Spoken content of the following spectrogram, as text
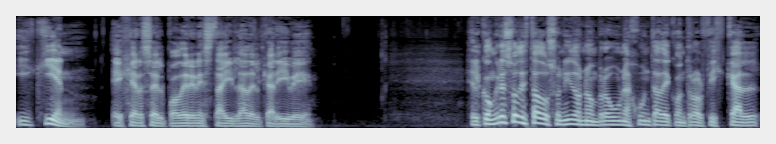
y quién ejerce el poder en esta isla del Caribe? El Congreso de Estados Unidos nombró una Junta de Control Fiscal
